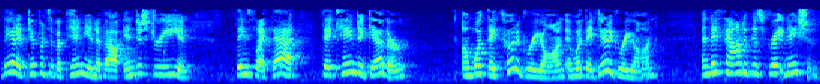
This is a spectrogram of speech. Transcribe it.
they had a difference of opinion about industry and things like that. They came together on what they could agree on and what they did agree on, and they founded this great nation.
